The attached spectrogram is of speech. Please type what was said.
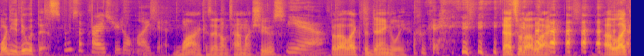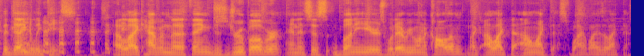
what do you do with this? I'm surprised you don't like it. Why? Because I don't tie my shoes? Yeah. But I like the dangly. Okay. That's what I like. I like the dangly piece. I like having the thing just droop over and it's just bunny ears, whatever you want to call them. Like, I like that. I don't like this. Why, why is it like that?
